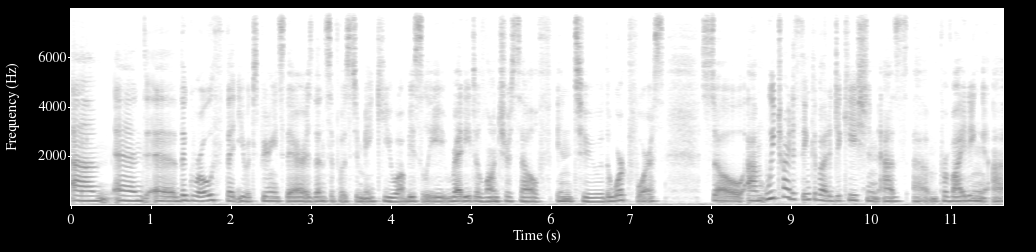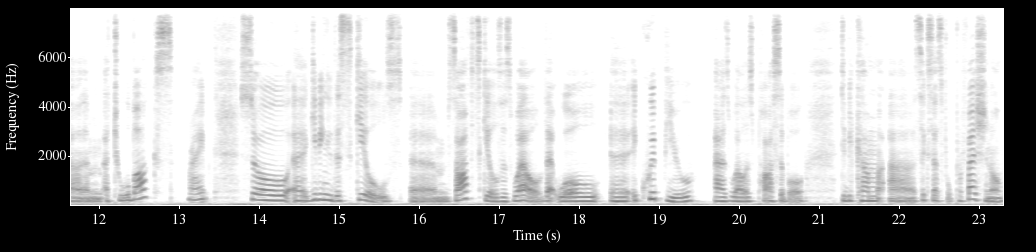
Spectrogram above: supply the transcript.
Um, and uh, the growth that you experience there is then supposed to make you obviously ready to launch yourself into the workforce. So um, we try to think about education as um, providing um, a toolbox, right? So uh, giving you the skills, um, soft skills as well, that will uh, equip you as well as possible to become a successful professional.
